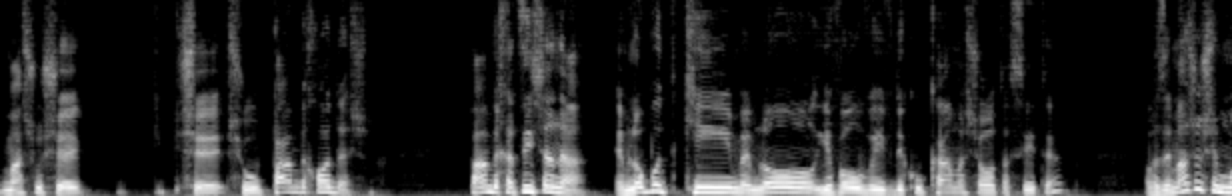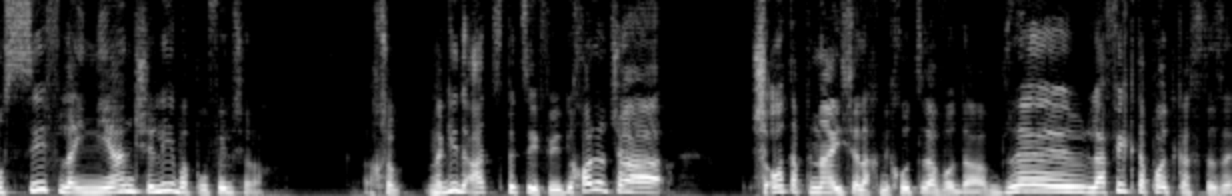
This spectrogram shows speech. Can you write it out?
משהו ש, ש, שהוא פעם בחודש, פעם בחצי שנה. הם לא בודקים, הם לא יבואו ויבדקו כמה שעות עשיתם, אבל זה משהו שמוסיף לעניין שלי בפרופיל שלך. עכשיו, נגיד את ספציפית, יכול להיות שהשעות הפנאי שלך מחוץ לעבודה, זה להפיק את הפודקאסט הזה.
